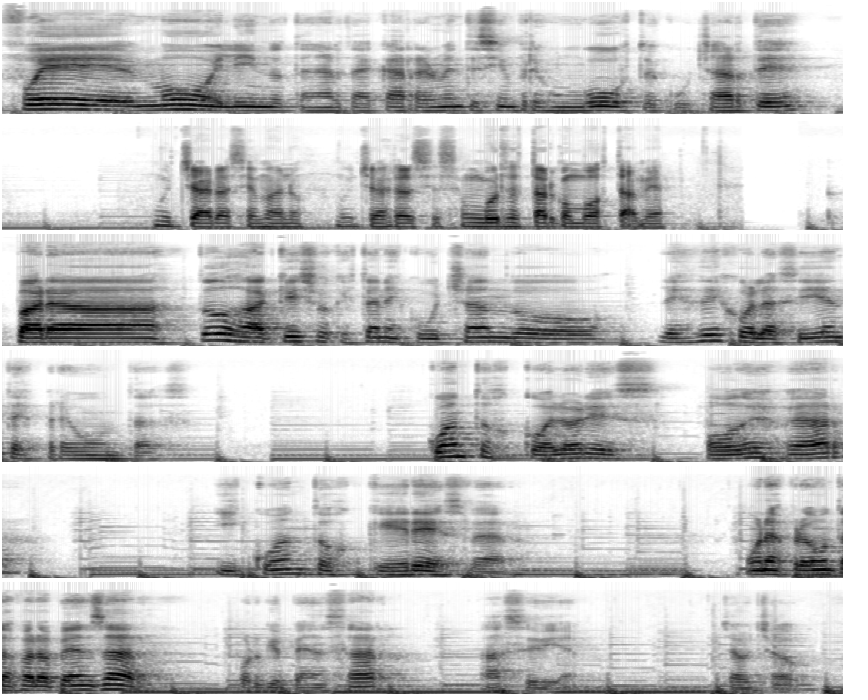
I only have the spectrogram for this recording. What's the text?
fue muy lindo tenerte acá. Realmente siempre es un gusto escucharte. Muchas gracias, Manu. Muchas gracias. Un gusto estar con vos también. Para todos aquellos que están escuchando, les dejo las siguientes preguntas. ¿Cuántos colores podés ver y cuántos querés ver? Unas preguntas para pensar, porque pensar hace bien. Chao, chao.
